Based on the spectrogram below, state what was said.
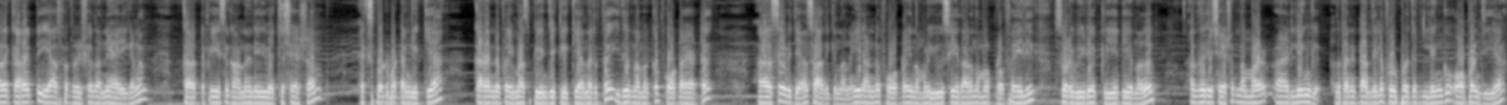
അത് കറക്റ്റ് ഈ ആസ്പെക്ട് റേഷ്യോ തന്നെ ആയിരിക്കണം. കറക്റ്റ് ഫീസ് കാണുന്ന രീതി വെച്ച ശേഷം എക്സ്പോർട്ട് ബട്ടൺ ക്ലിക്ക് ചെയ്യുക. Current frame as P N G click ചെയ്യാൻ നേരത്ത് ഇത് നമുക്ക് ഫോട്ടോ ആയിട്ട് സേവ് ചെയ്യാൻ സാധിക്കുന്നതാണ്. ഈ രണ്ട് ഫോട്ടോയും നമ്മൾ യൂസ് ചെയ്താണ് നമ്മൾ പ്രൊഫൈൽ സോറി വീഡിയോ ക്രിയേറ്റ് ചെയ്യുന്നത്. അതിനുശേഷം നമ്മൾ ലിങ്ക് അത് പതിനെട്ടാം തീയതി ഫുൾ പ്രൊജക്റ്റ് ലിങ്ക് ഓപ്പൺ ചെയ്യുക.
